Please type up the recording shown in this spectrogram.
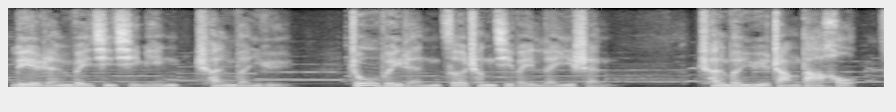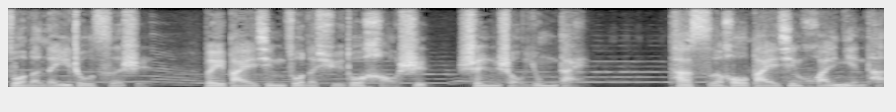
猎人为其起名陈文玉，周围人则称其为雷神。陈文玉长大后做了雷州刺史，为百姓做了许多好事，深受拥戴。他死后，百姓怀念他，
